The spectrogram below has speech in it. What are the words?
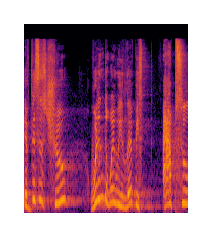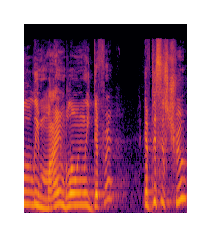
If this is true, wouldn't the way we live be absolutely mind blowingly different? If this is true,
